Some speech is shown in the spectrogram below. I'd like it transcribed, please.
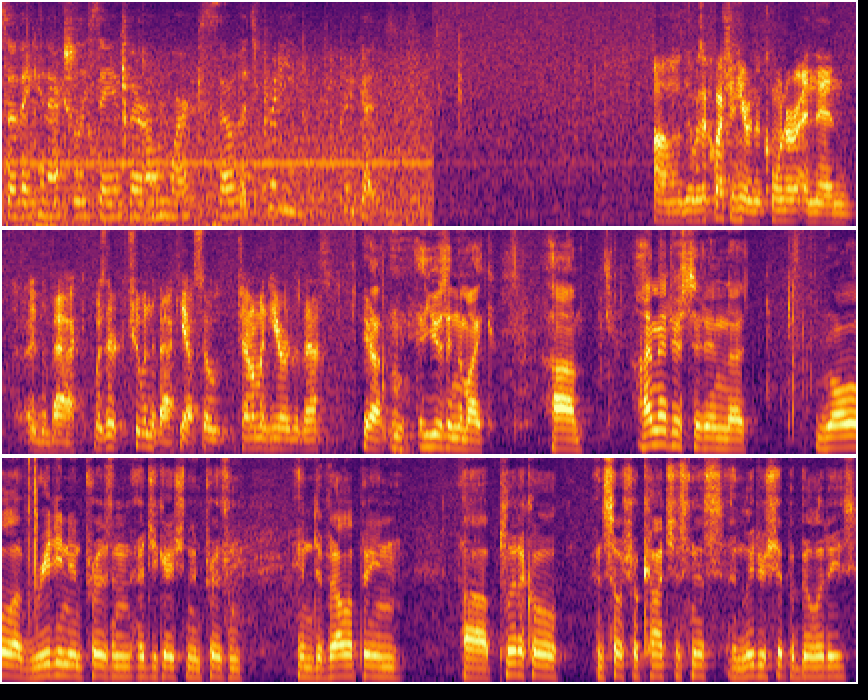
so they can actually save their own work. So it's pretty, pretty good. Uh, There was a question here in the corner and then in the back. Was there two in the back? Yeah, so gentleman here in the vest. Yeah, using the mic. Um, I'm interested in the role of reading in prison, education in prison, in developing uh, political and social consciousness and leadership abilities.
